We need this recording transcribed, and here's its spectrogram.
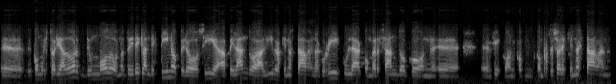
eh, como historiador de un modo, no te diré clandestino, pero sí apelando a libros que no estaban en la currícula, conversando con, eh, con, profesores que no estaban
